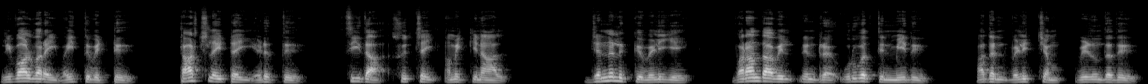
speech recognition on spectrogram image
ரிவால்வரை வைத்துவிட்டு டார்ச் லைட்டை எடுத்து சீதா சுவிட்சை அமைக்கினாள். ஜன்னலுக்கு வெளியே வராந்தாவில் நின்ற உருவத்தின் மீது அதன் வெளிச்சம் விழுந்தது.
